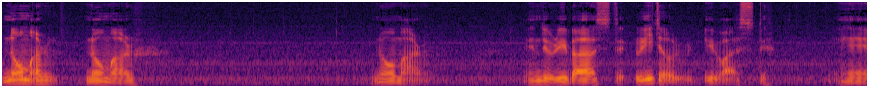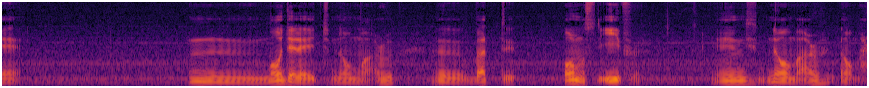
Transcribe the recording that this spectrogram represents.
normal normal normal and reversed little reversed えー、うん moderate normal、uh, but almost even and normal normal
